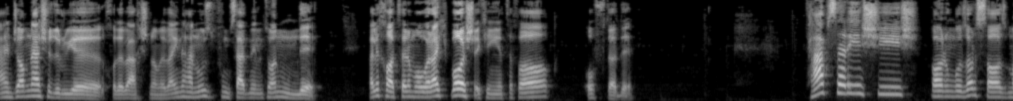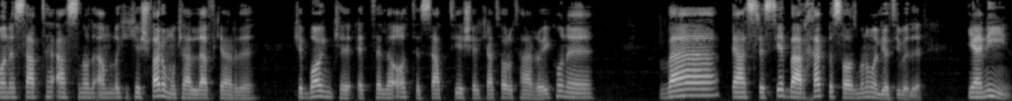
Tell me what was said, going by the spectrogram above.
انجام نشده روی خود بخشنامه و این هنوز 500 میلیون تومان مونده. ولی خاطر مبارک باشه که این اتفاق افتاده. تبصره 6 قانونگذار سازمان ثبت اسناد املاک کشور رو مکلف کرده که بانک اطلاعات ثبتی شرکت ها رو طراحی کنه و دسترسی برخط به سازمان مالیاتی بده. یعنی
